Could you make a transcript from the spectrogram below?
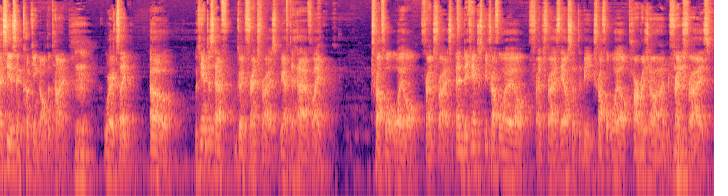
I see this in cooking all the time, where it's like, oh, we can't just have good French fries. We have to have like truffle oil French fries, and they can't just be truffle oil French fries. They also have to be truffle oil Parmesan French mm-hmm. fries,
